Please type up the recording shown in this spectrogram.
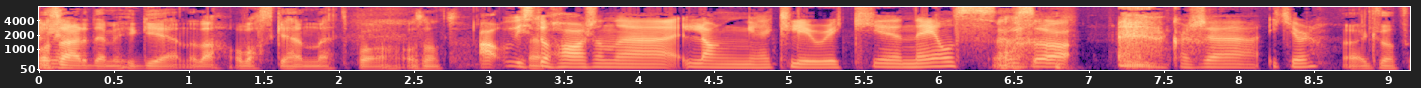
Og så er det det med hygiene, da. Å vaske hendene etterpå og sånt. Ja, hvis du har sånne lange cleric nails, Ja. så kanskje ikke gjør det. Ja, ikke sant?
